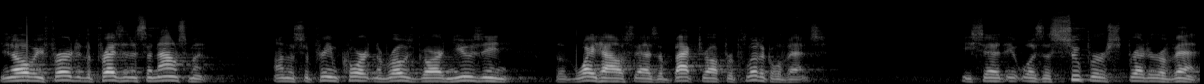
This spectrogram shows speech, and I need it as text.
You know, referred to the president's announcement on the Supreme Court in the Rose Garden using the White House as a backdrop for political events. He said it was a super spreader event.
